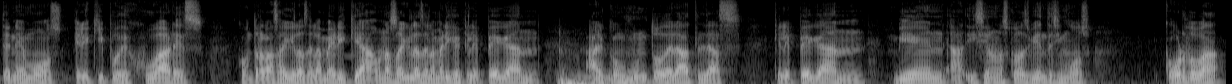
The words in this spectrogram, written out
tenemos el equipo de Juárez contra las Águilas del América. Unas Águilas del América que le pegan al conjunto del Atlas, que le pegan bien, hicieron las cosas bien. Decimos, Córdoba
